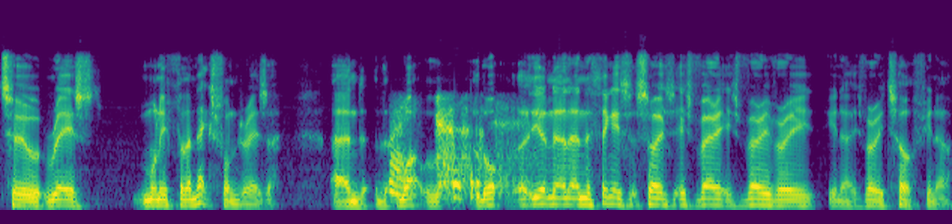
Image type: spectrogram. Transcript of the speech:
to raise money for the next fundraiser. And Right. what, you know, and the thing is, so it's it's very it's very very you know it's very tough, you know.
